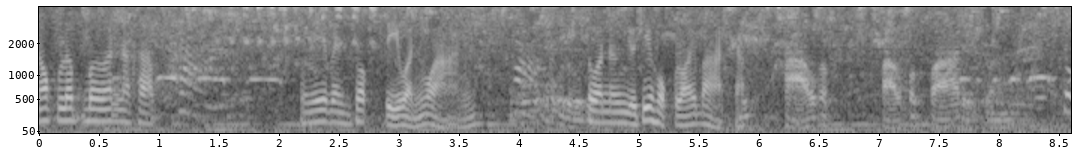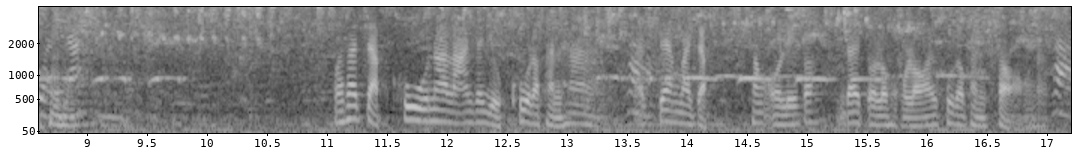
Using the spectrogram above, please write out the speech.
นกเลิฟเบิร์ดนะครับ ค่ะ ตัวนี้เป็นพวกสีหวานหวานๆตัวหนึ่งอยู่ที่ 600 บาทครับ ขาวกับขาวกับฟ้าเด็กตัวนี้สวยนะ เพราะถ้าจับคู่หน้าร้านจะอยู่คู่ละพันห้าถ้าแจ้งมาจากช่องโอเลก็ได้ตัวละ600 คู่ละพันสองครับ ค่ะ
